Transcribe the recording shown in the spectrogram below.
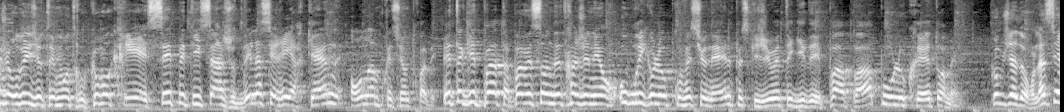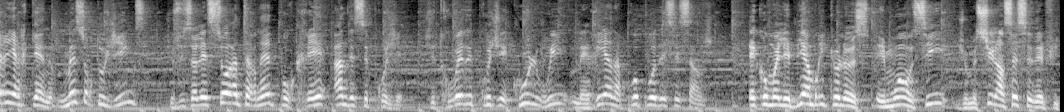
Aujourd'hui, je te montre comment créer ces petits singes de la série Arkane en impression 3D. Et t'inquiète pas, t'as pas besoin d'être ingénieur ou bricoleur professionnel parce que je vais te guider pas à pas pour le créer toi-même. Comme j'adore la série Arkane, mais surtout Jinx, je suis allé sur internet pour créer un de ces projets. J'ai trouvé des projets cool, oui, mais rien à propos de ces singes. Et comme elle est bien bricoleuse, et moi aussi, je me suis lancé ce défi.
